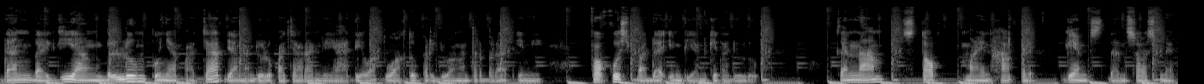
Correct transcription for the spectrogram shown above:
Dan bagi yang belum punya pacar, jangan dulu pacaran deh ya di waktu-waktu perjuangan terberat ini. Fokus pada impian kita dulu. Keenam, stop main HP, games, dan sosmed.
